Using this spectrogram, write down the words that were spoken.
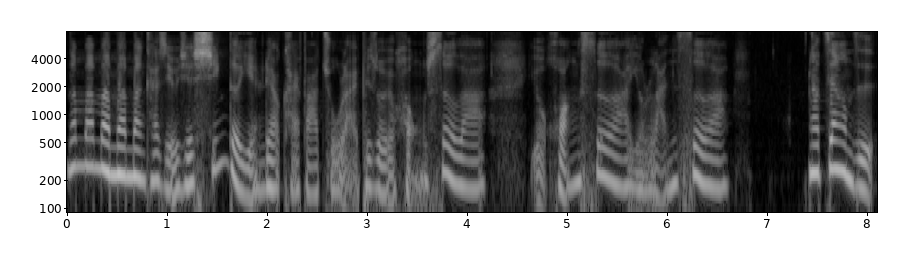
那慢慢慢慢开始有一些新的颜料开发出来，比如说有红色啦，有黄色啊，有蓝色啊。那这样子，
